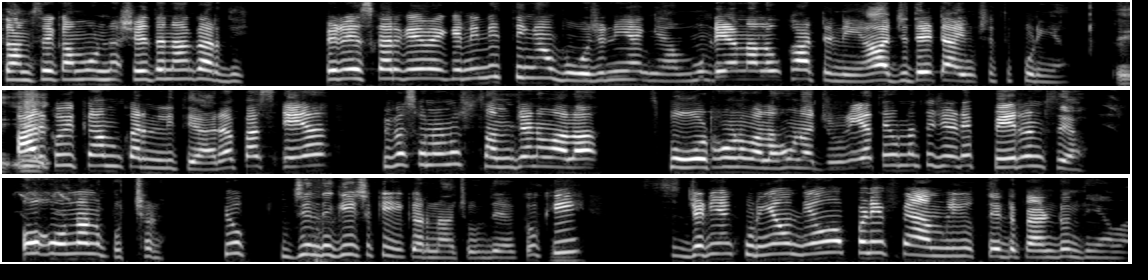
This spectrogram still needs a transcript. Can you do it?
ਕਮ ਸੇ ਕਮ ਉਹ ਨਸ਼ੇ ਤਾਂ ਨਾ ਕਰਦੀ। ਫਿਰ ਇਸ ਕਰਕੇ ਮੈਂ ਕਹਿੰਦੀ ਨਹੀਂ ਧੀਆਂ ਬੋਝ ਨਹੀਂ ਹੈਗੀਆਂ ਮੁੰਡਿਆਂ ਨਾਲੋਂ ਘੱਟ ਨਹੀਂ ਆ ਅੱਜ ਦੇ ਟਾਈਮ 'ਚ ਤੇ ਕੁੜੀਆਂ। ਹਰ ਕੋਈ ਕੰਮ ਕਰਨ ਲਈ ਤਿਆਰ ਆ ਬਸ ਇਹ ਆ ਵੀ ਬਸ ਉਹਨਾਂ ਨੂੰ ਸਮਝਣ ਵਾਲਾ ਸਪੋਰਟ ਹੋਣ ਵਾਲਾ ਹੋਣਾ ਜ਼ਰੂਰੀ ਆ ਤੇ ਉਹਨਾਂ ਦੇ ਜਿਹੜੇ ਪੇਰੈਂਟਸ ਆ ਉਹ ਉਹਨਾਂ ਨੂੰ ਪੁੱਛਣ ਕਿ ਉਹ ਜ਼ਿੰਦਗੀ 'ਚ ਕੀ ਕਰਨਾ ਚਾਹੁੰਦੇ ਆ? ਕਿਉਂਕਿ ਜਿਹੜੀਆਂ ਕੁੜੀਆਂ ਹੁੰਦੀਆਂ ਉਹ ਆਪਣੀ ਫੈਮਿਲੀ ਉੱਤੇ ਡਿਪੈਂਡ ਹੁੰਦੀਆਂ ਵਾ।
